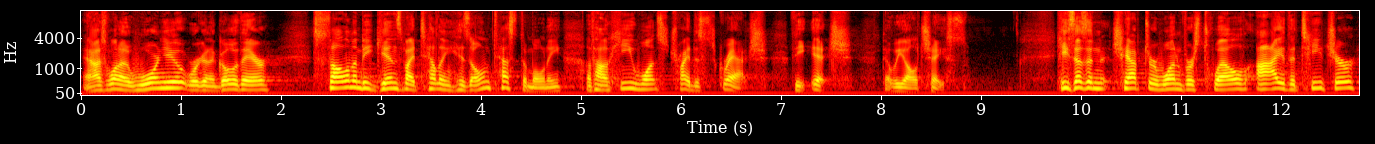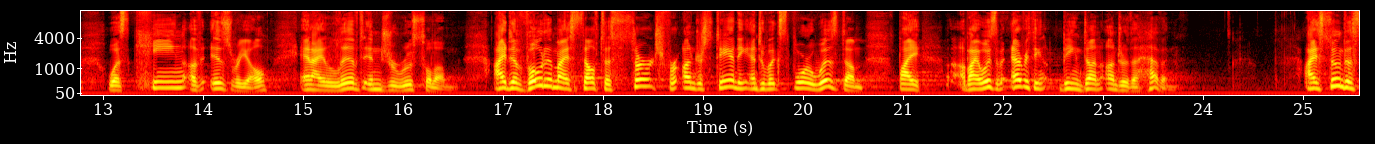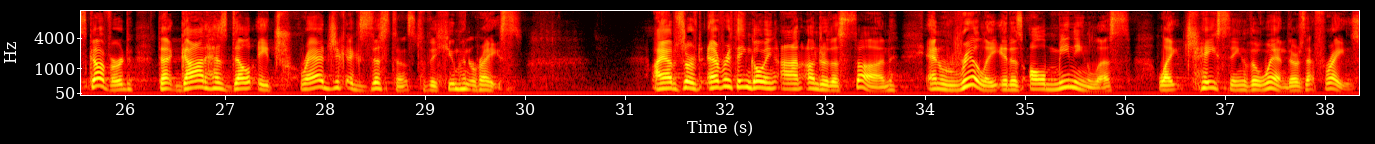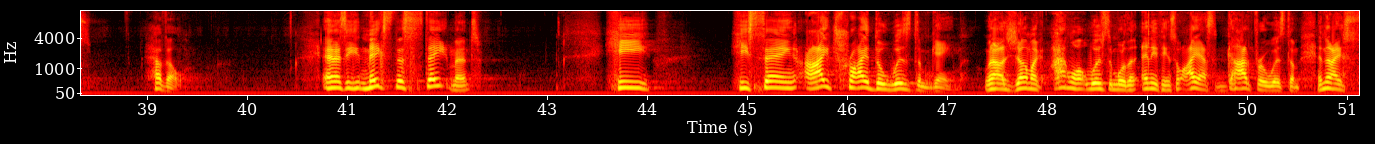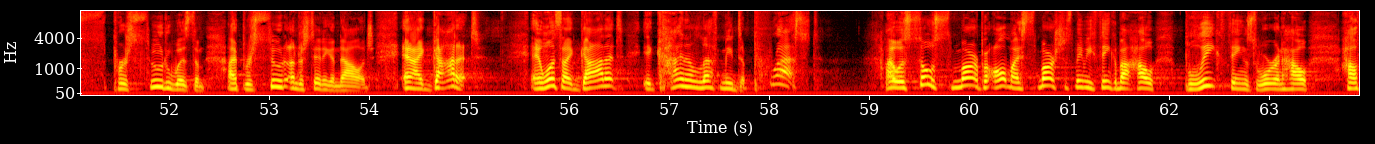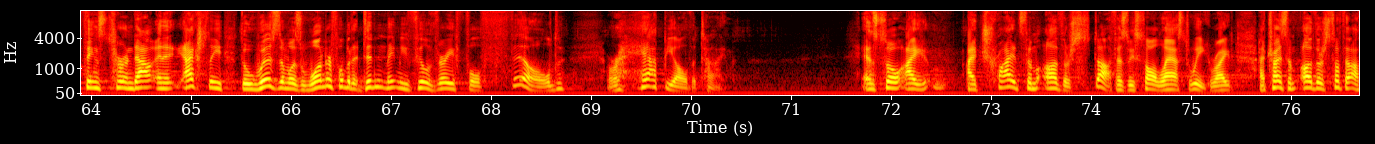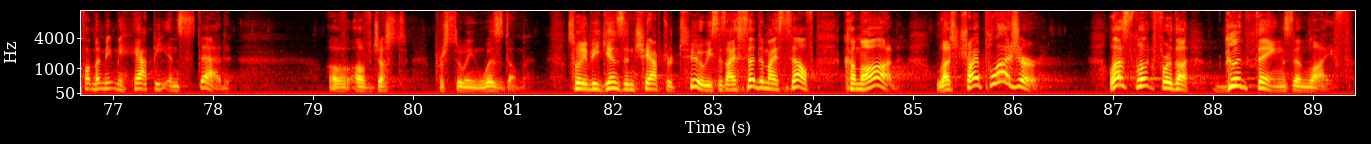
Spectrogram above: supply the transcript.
And I just want to warn you, we're going to go there. Solomon begins by telling his own testimony of how he once tried to scratch the itch that we all chase. He says in chapter 1, verse 12, I, the teacher, was king of Israel, and I lived in Jerusalem. I devoted myself to search for understanding and to explore wisdom by, by wisdom, everything being done under the heaven. I soon discovered that God has dealt a tragic existence to the human race. I observed everything going on under the sun, and really it is all meaningless, like chasing the wind. There's that phrase, hevel. And as he makes this statement, he, he's saying, I tried the wisdom game. When I was young, I'm like, I want wisdom more than anything. So I asked God for wisdom. And then I pursued wisdom. I pursued understanding and knowledge. And I got it. And once I got it, it kind of left me depressed. I was so smart, but all my smarts just made me think about how bleak things were and how, how things turned out. And it actually, the wisdom was wonderful, but it didn't make me feel very fulfilled or happy all the time. And so I, I tried some other stuff, as we saw last week, right? I tried some other stuff that I thought might make me happy instead of, of just pursuing wisdom. So he begins in chapter two. He says, I said to myself, Come on, let's try pleasure. Let's look for the good things in life.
